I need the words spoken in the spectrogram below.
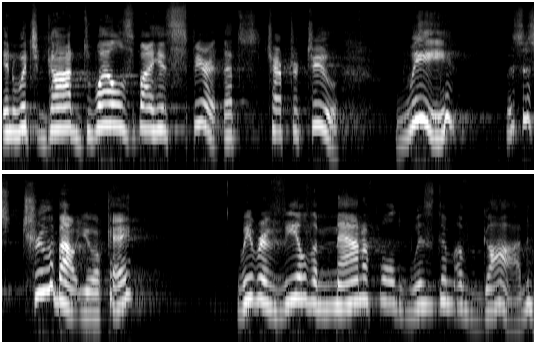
in which God dwells by his Spirit. That's chapter two. We, this is true about you, okay? We reveal the manifold wisdom of God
